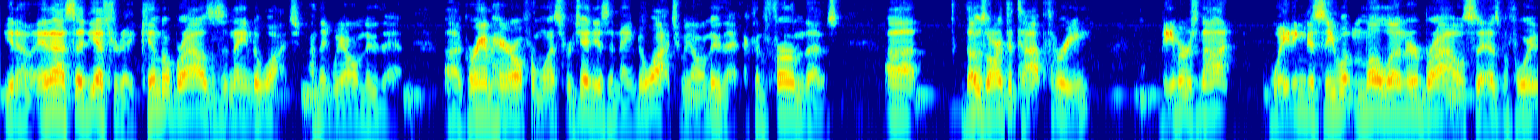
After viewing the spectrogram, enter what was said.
you know, and I said yesterday, Kendall Briles is a name to watch. I think we all knew that. Uh, Graham Harrell from West Virginia is a name to watch. We all knew that. I confirmed those. Uh, those aren't the top three. Beamer's not waiting to see what Mullen or Briles says before he,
